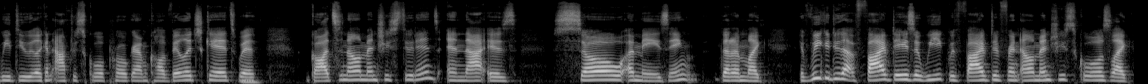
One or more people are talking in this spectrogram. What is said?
we do like an after school program called Village Kids with Godson Elementary students. And that is so amazing that I'm like, if we could do that five days a week with five different elementary schools, like,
